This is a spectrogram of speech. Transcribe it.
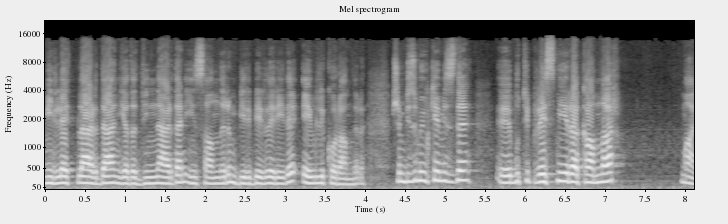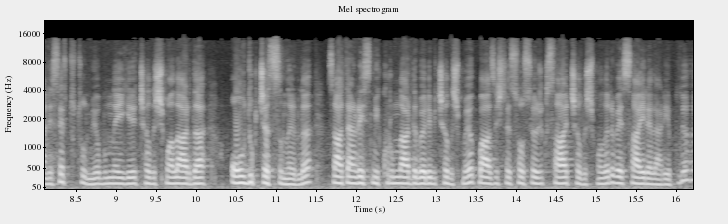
milletlerden ya da dinlerden insanların birbirleriyle evlilik oranları. Şimdi bizim ülkemizde e, bu tip resmi rakamlar maalesef tutulmuyor. Bununla ilgili çalışmalar da oldukça sınırlı. Zaten resmi kurumlarda böyle bir çalışma yok. Bazı işte sosyolojik saha çalışmaları vesaireler yapılıyor.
